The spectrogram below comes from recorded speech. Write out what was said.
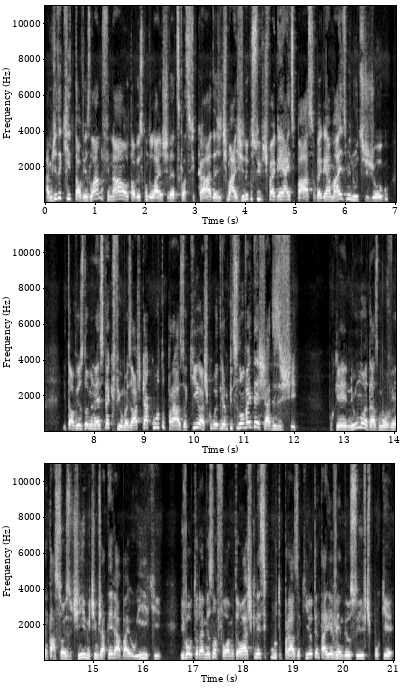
à medida que talvez lá no final, talvez quando o Lions estiver desclassificado, a gente imagina que o Swift vai ganhar espaço, vai ganhar mais minutos de jogo e talvez dominar esse backfield. Mas eu acho que a curto prazo aqui, eu acho que o Adrian Peterson não vai deixar de existir. Porque nenhuma das movimentações do time, o time já teve a bye week e voltou da mesma forma. Então eu acho que nesse curto prazo aqui eu tentaria vender o Swift, porque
